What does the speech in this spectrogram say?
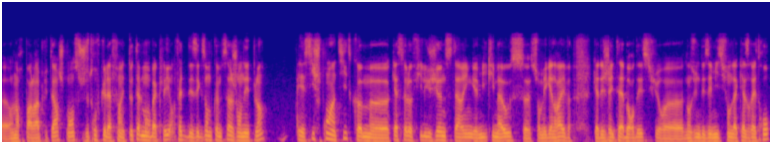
Euh, on en reparlera plus tard, je pense. Je trouve que la fin est totalement bâclée. En fait, des exemples comme ça, j'en ai plein. Et si je prends un titre comme euh, Castle of Illusion starring Mickey Mouse euh, sur Mega Drive, qui a déjà été abordé sur, dans une des émissions de la case rétro,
